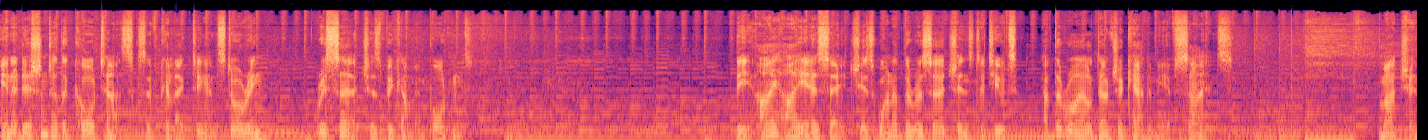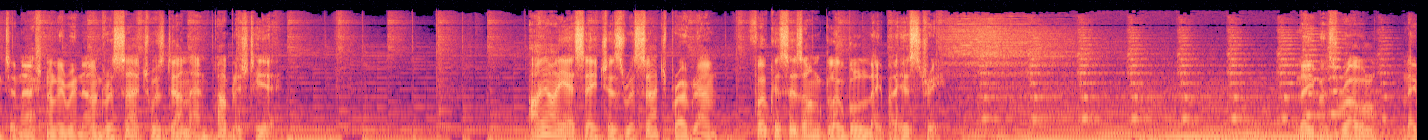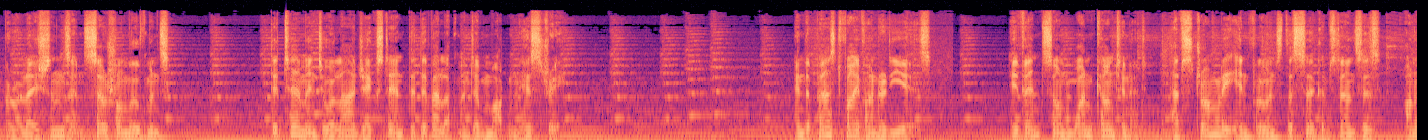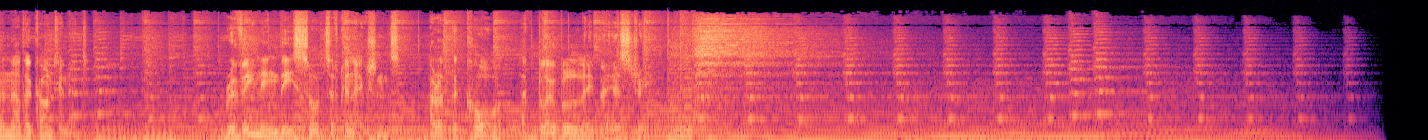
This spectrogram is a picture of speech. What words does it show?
In addition to the core tasks of collecting and storing, research has become important. The IISH is one of the research institutes of the Royal Dutch Academy of Science. Much internationally renowned research was done and published here. IISH's research program focuses on global labour history. Labour's role, labour relations and social movements determine to a large extent the development of modern history. In the past 500 years, events on one continent have strongly influenced the circumstances on another continent. Revealing these sorts of connections are at the core of global labour history.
